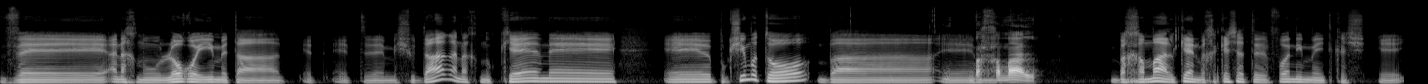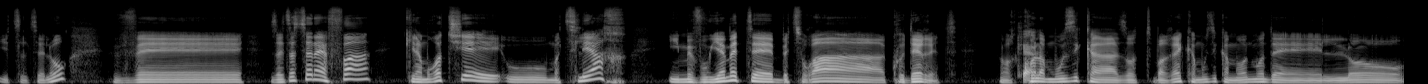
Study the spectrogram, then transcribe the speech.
ואנחנו לא רואים את, ה, את, את אה, משודר, אנחנו כן אה, אה, פוגשים אותו ב, אה, בחמ"ל. בחמ"ל, כן, מחכה שהטלפונים יתקש... אה, יצלצלו, וזו הייתה סצנה יפה, כי למרות שהוא מצליח, היא מבוימת אה, בצורה קודרת. כלומר, כן. כל המוזיקה הזאת ברקע, מוזיקה מאוד מאוד לא,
